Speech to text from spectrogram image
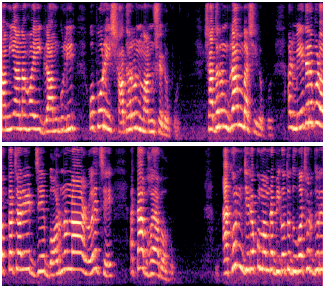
নামিয়ে আনা হয় এই গ্রামগুলির ওপর, এই সাধারণ মানুষের ওপর, সাধারণ গ্রামবাসীর ওপর। আর মেয়েদের ওপর অত্যাচারের যে বর্ণনা রয়েছে, তা ভয়াবহ। এখন যেরকম আমরা বিগত দু বছর ধরে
